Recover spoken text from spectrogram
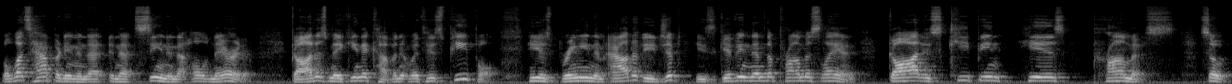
Well, what's happening in that, in that scene, in that whole narrative? God is making a covenant with his people. He is bringing them out of Egypt. He's giving them the promised land. God is keeping his promise. So,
